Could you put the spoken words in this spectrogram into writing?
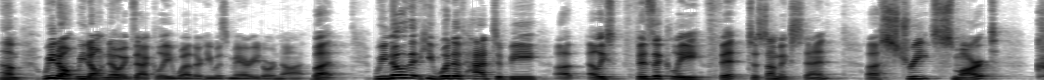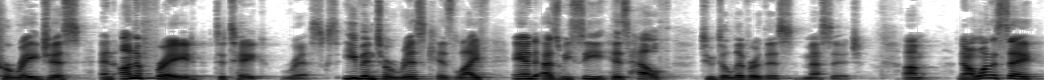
Um, we, don't, we don't know exactly whether he was married or not, but we know that he would have had to be uh, at least physically fit to some extent, uh, street smart, courageous, and unafraid to take risks, even to risk his life and, as we see, his health to deliver this message. Um, now, I want to say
